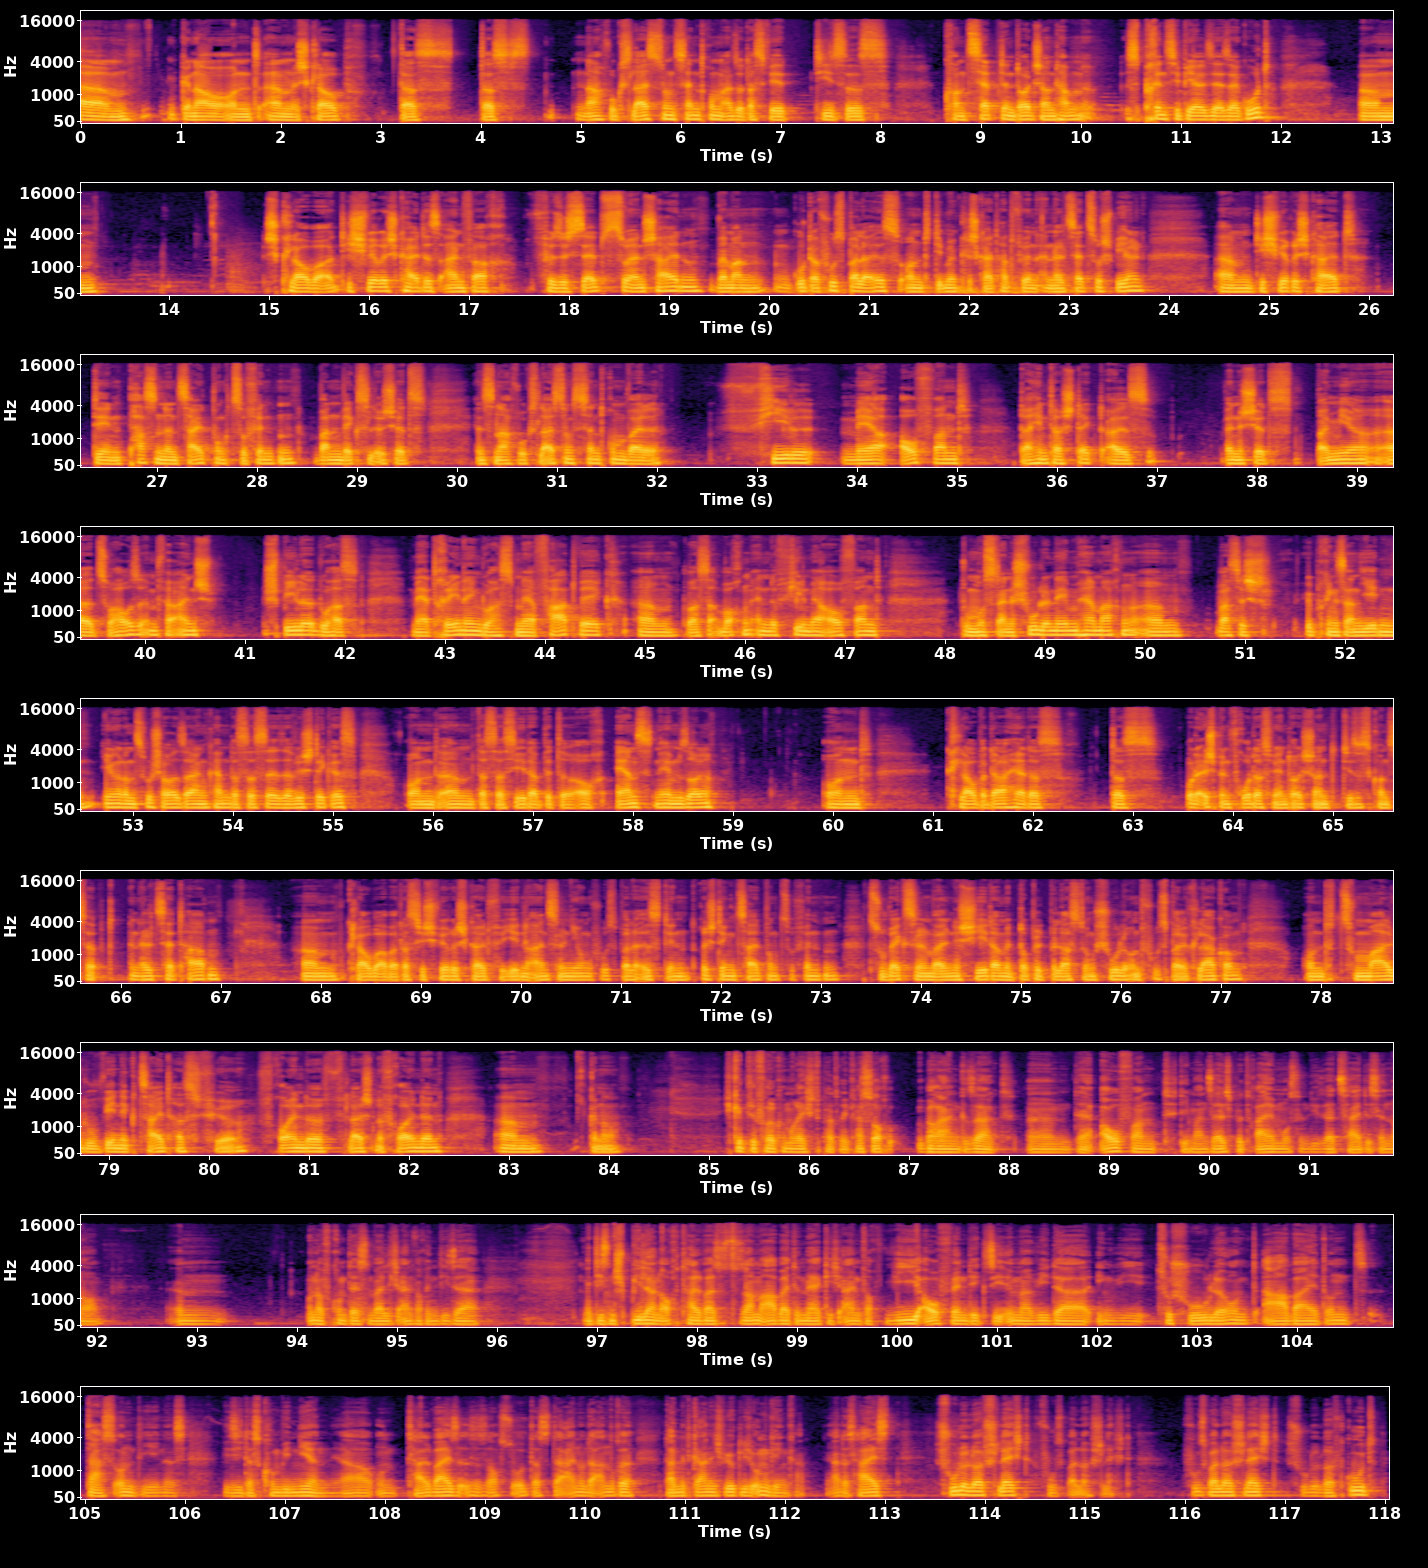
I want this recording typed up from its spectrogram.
ähm, genau, und ähm, ich glaube, dass das Nachwuchsleistungszentrum, also dass wir dieses Konzept in Deutschland haben, ist prinzipiell sehr, sehr gut. Ähm, ich glaube, die Schwierigkeit ist einfach für sich selbst zu entscheiden, wenn man ein guter Fußballer ist und die Möglichkeit hat, für ein NLZ zu spielen. Ähm, die Schwierigkeit, den passenden Zeitpunkt zu finden, wann wechsle ich jetzt ins Nachwuchsleistungszentrum, weil viel mehr Aufwand dahinter steckt, als wenn ich jetzt bei mir äh, zu Hause im Verein spiele. Du hast mehr Training, du hast mehr Fahrtweg, ähm, du hast am Wochenende viel mehr Aufwand, du musst deine Schule nebenher machen, ähm, was ich übrigens an jeden jüngeren Zuschauer sagen kann, dass das sehr, sehr wichtig ist und ähm, dass das jeder bitte auch ernst nehmen soll. Und glaube daher, dass das, oder ich bin froh, dass wir in Deutschland dieses Konzept NLZ haben ähm, glaube aber, dass die Schwierigkeit für jeden einzelnen jungen Fußballer ist, den richtigen Zeitpunkt zu finden, zu wechseln, weil nicht jeder mit Doppeltbelastung Schule und Fußball klarkommt. Und zumal du wenig Zeit hast für Freunde, vielleicht eine Freundin. Ähm, genau. Ich gebe dir vollkommen recht, Patrick. Hast du auch überragend gesagt. Ähm, der Aufwand, den man selbst betreiben muss in dieser Zeit, ist enorm. Ähm, und aufgrund dessen, weil ich einfach in dieser mit diesen Spielern auch teilweise zusammenarbeite, merke ich einfach, wie aufwendig sie immer wieder irgendwie zu Schule und Arbeit und das und jenes, wie sie das kombinieren, ja. Und teilweise ist es auch so, dass der ein oder andere damit gar nicht wirklich umgehen kann. Ja, das heißt, Schule läuft schlecht, Fußball läuft schlecht. Fußball läuft schlecht, Schule läuft gut.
